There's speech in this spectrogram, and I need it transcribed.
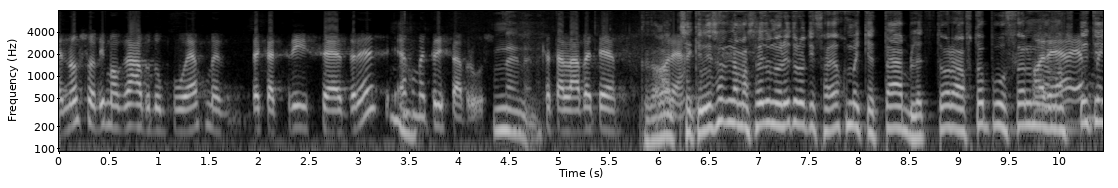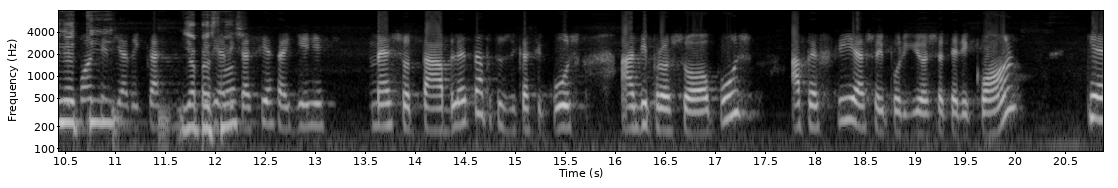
Ενώ στο Δήμο Γάβδου που έχουμε 13 έδρες ναι. έχουμε 3 σταυρούς. Ναι, ναι, ναι. Καταλάβετε; Καταλάβετε. Ξεκινήσατε να μας λέτε νωρίτερα ότι θα έχουμε και τάμπλετ. Τώρα αυτό που θέλουμε Ωραία. να μας πείτε είναι λοιπόν, τι... Τη διαδικα... Για η διαδικασία θα γίνει μέσω τάμπλετ από τους δικαστικούς αντιπροσώπους απευθείας στο Υπουργείο Εσωτερικών και,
